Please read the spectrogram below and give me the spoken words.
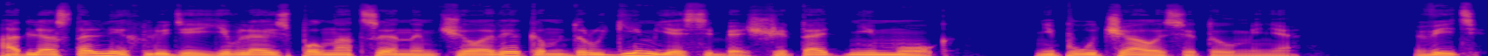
а для остальных людей являюсь полноценным человеком, другим я себя считать не мог. Не получалось это у меня. Ведь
